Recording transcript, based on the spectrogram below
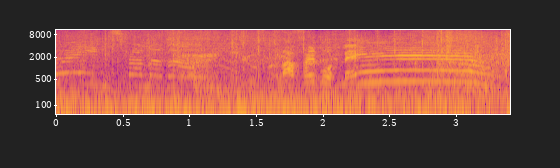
reigns from above. รับให้หมดแล้ว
